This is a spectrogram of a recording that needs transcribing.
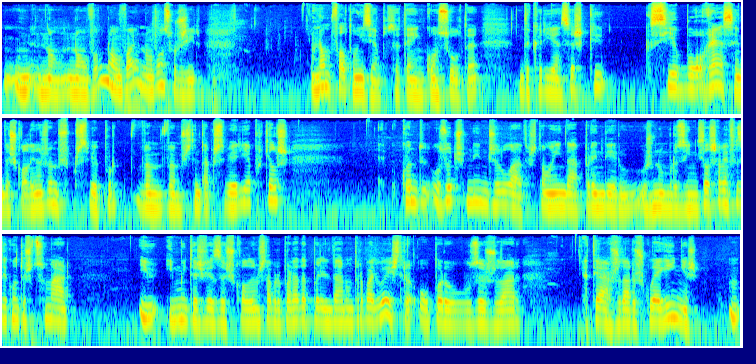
não, não, vão, não, vai, não vão surgir. Não me faltam exemplos, até em consulta, de crianças que, que se aborrecem da escola e nós vamos perceber, porque, vamos, vamos tentar perceber, e é porque eles, quando os outros meninos do lado estão ainda a aprender os númerozinhos, eles sabem fazer contas de somar e, e, muitas vezes a escola não está preparada para lhe dar um trabalho extra ou para os ajudar, até a ajudar os coleguinhas. Hum,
